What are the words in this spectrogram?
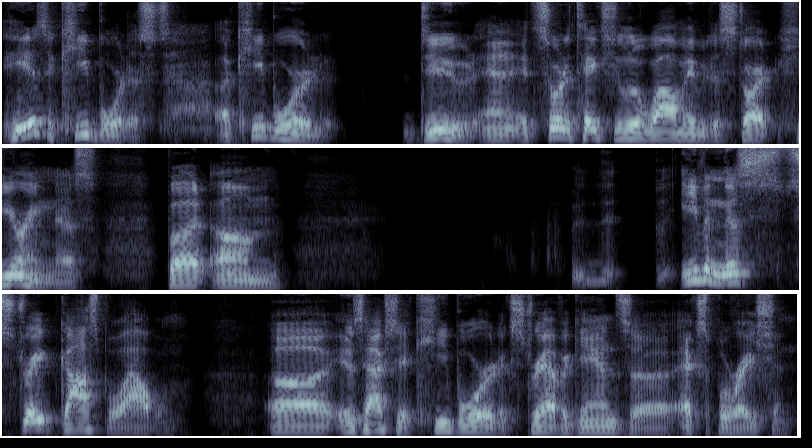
he is a keyboardist, a keyboard dude, and it sort of takes you a little while maybe to start hearing this, but um, even this straight gospel album uh, is actually a keyboard extravaganza exploration.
